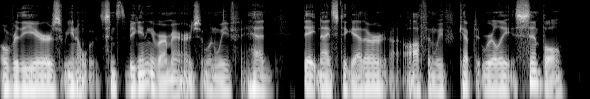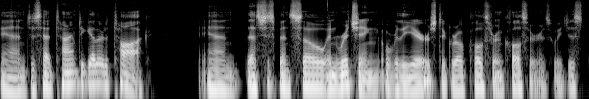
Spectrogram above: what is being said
over the years, you know, since the beginning of our marriage, when we've had date nights together, often we've kept it really simple and just had time together to talk. And that's just been so enriching over the years to grow closer and closer as we just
